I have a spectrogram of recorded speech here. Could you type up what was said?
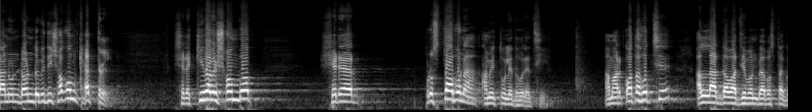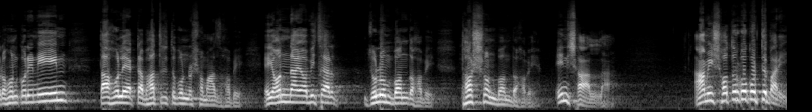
কানুন, দণ্ডবিধি সকল ক্ষেত্রে সেটা কীভাবে সম্ভব সেটার প্রস্তাবনা আমি তুলে ধরেছি। আমার কথা হচ্ছে, আল্লাহর দেওয়া জীবন ব্যবস্থা গ্রহণ করে নিন, তাহলে একটা ভ্রাতৃত্বপূর্ণ সমাজ হবে। এই অন্যায়, অবিচার, জুলুম বন্ধ হবে, ধর্ষণ বন্ধ হবে, ইনশাআল্লাহ। আমি সতর্ক করতে পারি,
